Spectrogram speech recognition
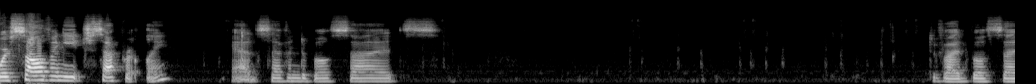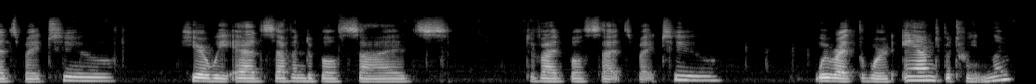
We're solving each separately. Add 7 to both sides. Divide both sides by 2. Here we add 7 to both sides. Divide both sides by 2. We write the word AND between them.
